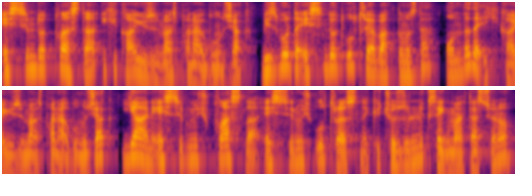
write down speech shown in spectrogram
S24 Plus'ta 2K 100 Hz panel bulunacak. Biz burada S24 Ultra'ya baktığımızda onda da 2K 100 Hz panel bulunacak. Yani S23 Plus ile S23 Ultra arasındaki çözünürlük segmentasyonu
